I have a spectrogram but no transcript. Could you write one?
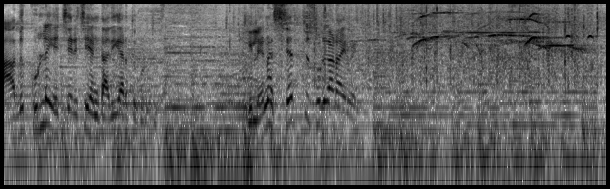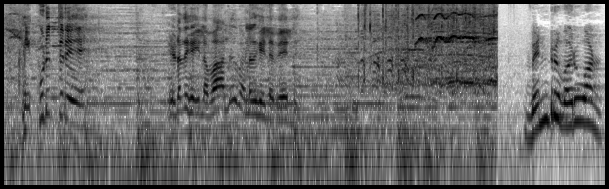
அதுக்குள்ள எச்சரிச்சு என்கிட்ட அதிகாரத்தை கொடுத்து. இல்லைன்னா செத்து சுடுகாடாயிருவேன். நீ கொடுத்துரு. இடது கையில வாளு வலது கையில வேலு. வென்று வருவான்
